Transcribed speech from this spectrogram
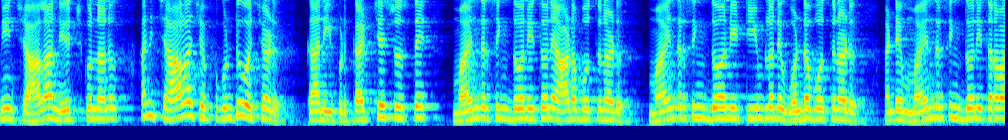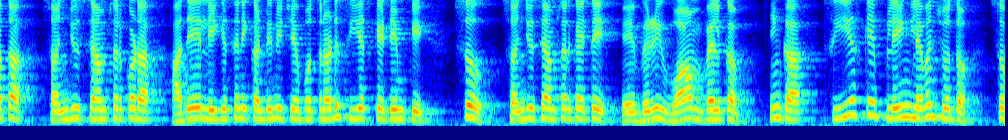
నేను చాలా నేర్చుకున్నాను అని చాలా చెప్పుకుంటూ వచ్చాడు. కానీ ఇప్పుడు కట్ చేసి చూస్తే మహేంద్ర సింగ్ ధోనితోనే ఆడబోతున్నాడు. మహేంద్ర సింగ్ ధోని టీంలోనే ఉండబోతున్నాడు. అంటే మహేంద్ర సింగ్ ధోని తర్వాత సంజు శాంసన్ కూడా అదే లీగసీని కంటిన్యూ చేయబోతున్నాడు సిఎస్కే టీంకి సో సంజు శాంసన్కి అయితే ఏ వెరీ వామ్ వెల్కమ్ ఇంకా సిఎస్కే ప్లేయింగ్ లెవెన్ చూద్దాం. సో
